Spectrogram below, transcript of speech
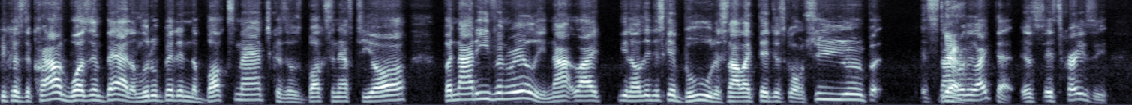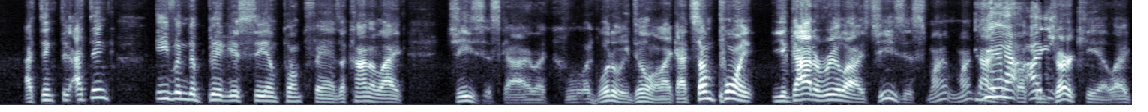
because the crowd wasn't bad. A little bit in the Bucks match because it was Bucks and FTR, but not even really. Not like you know they just get booed. It's not like they're just going see you, but it's not Yeah. really like that. It's it's crazy. I think the, I think even the biggest CM Punk fans are kind of like. Jesus, guy, like, like, what are we doing? Like, at some point, you got to realize, Jesus, my my guy's Yeah, a fucking I- jerk here. Like,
